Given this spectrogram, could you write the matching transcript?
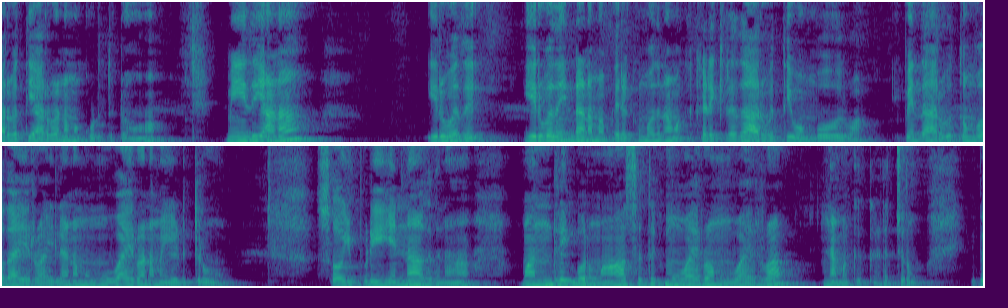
அறுபத்தி ஆறுரூவா நம்ம கொடுத்துட்டோம். மீதி ஆனால் இருபது இருபதுண்டா நம்ம பெருக்கும்போது நமக்கு கிடைக்கிறது அறுபத்தி ஒம்பது ரூபா இப்போ இந்த அறுபத்தொம்போதாயிரம் ரூபாயில் நம்ம மூவாயிரரூவா நம்ம எடுத்துருவோம். ஸோ இப்படி என்ன ஆகுதுன்னா மந்த்லி ஒரு மாதத்துக்கு மூவாயிரரூவா மூவாயிரரூவா நமக்கு கிடச்சிரும். இப்போ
